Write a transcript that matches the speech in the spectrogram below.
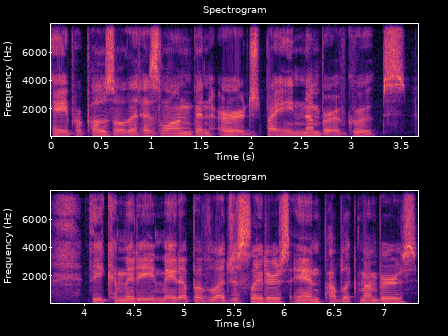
a proposal that has long been urged by a number of groups. The committee, made up of legislators and public members,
